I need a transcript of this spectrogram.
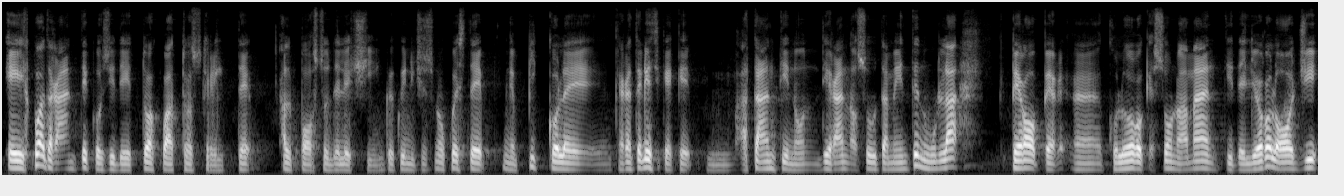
e il quadrante cosiddetto a quattro scritte al posto delle 5. Quindi ci sono queste eh, piccole caratteristiche che mh, a tanti non diranno assolutamente nulla, però per eh, coloro che sono amanti degli orologi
